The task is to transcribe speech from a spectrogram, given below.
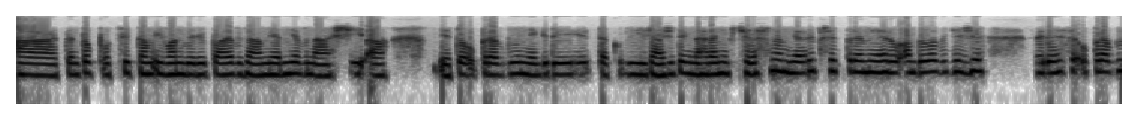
A tento pocit tam Ivan Vyrypajev záměrně vnáší a je to opravdu někdy takový zážitek na hraně. Včera jsme měli před premiéru a bylo vidět, že lidé se opravdu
